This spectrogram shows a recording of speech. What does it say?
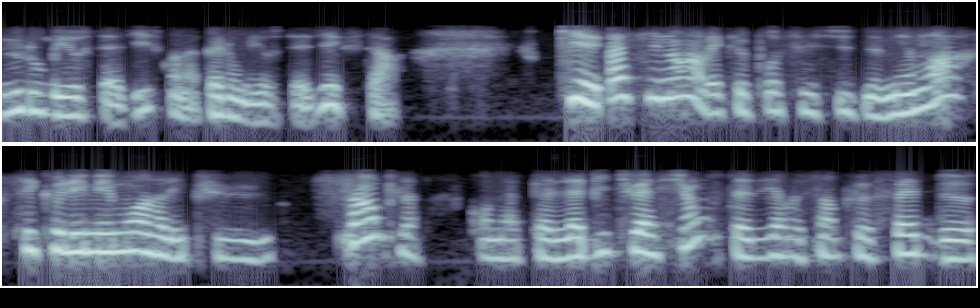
de l'homéostasie, ce qu'on appelle l'homéostasie, etc. Ce qui est fascinant avec le processus de mémoire, c'est que les mémoires les plus simples, qu'on appelle l'habituation, c'est-à-dire le simple fait de,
